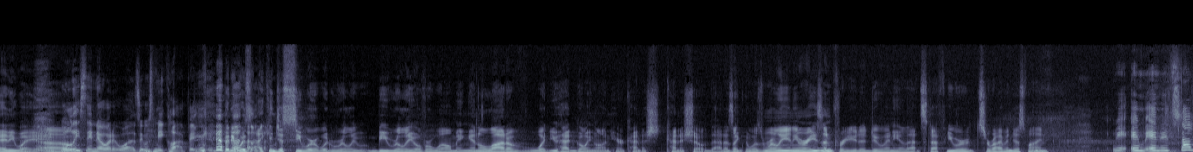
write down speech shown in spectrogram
Anyway, uh, well, at least they know what it was. It was me clapping. but it was i can just see where it would really be really overwhelming and a lot of what you had going on here kind of kind of showed that it's like there wasn't really any reason for you to do any of that stuff you were surviving just fine and, and it's not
